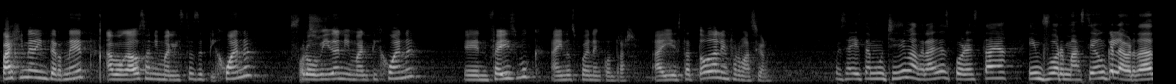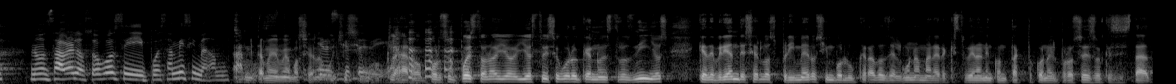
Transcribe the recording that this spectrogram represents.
Página de internet, Abogados Animalistas de Tijuana, Fácil. Provida Animal Tijuana, en Facebook, ahí nos pueden encontrar. Ahí está toda la información. Pues ahí está, muchísimas gracias por esta información que la verdad nos abre los ojos y pues a mí sí me da mucho A mí también me ¿Qué emociona muchísimo. Claro, por supuesto, ¿no? Yo, yo estoy seguro que nuestros niños, que deberían de ser los primeros involucrados de alguna manera, que estuvieran en contacto con el proceso que se está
